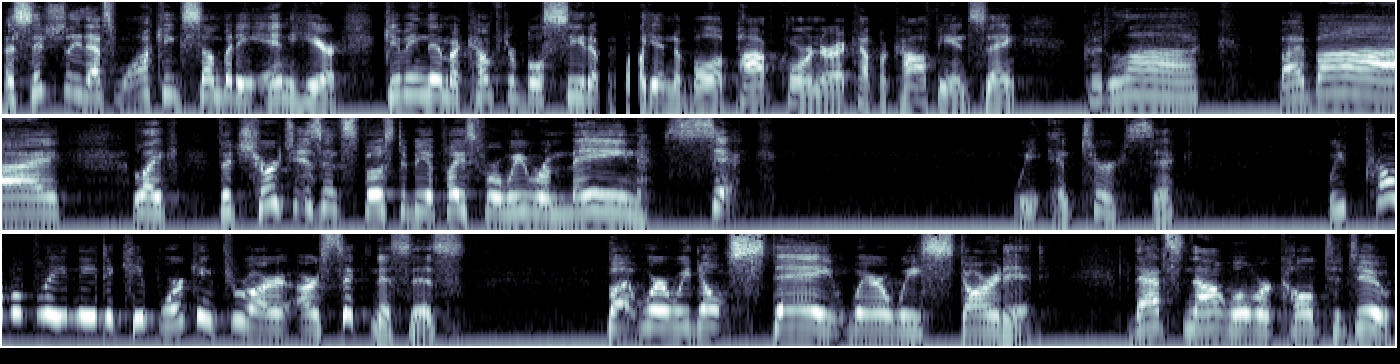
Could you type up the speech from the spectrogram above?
Essentially, that's walking somebody in here, giving them a comfortable seat, getting a bowl of popcorn or a cup of coffee, and saying, Good luck. Bye bye. Like, the church isn't supposed to be a place where we remain sick. We enter sick. We probably need to keep working through our, our sicknesses, but where we don't stay where we started. That's not what we're called to do.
